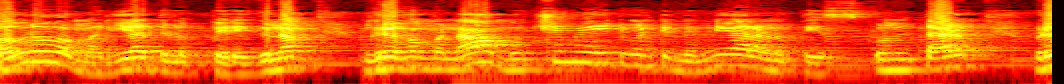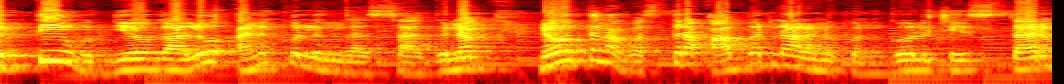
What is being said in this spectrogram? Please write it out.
గౌరవ మర్యాదలు పెరిగిన గృహమున ముఖ్యమైనటువంటి నిర్ణయాలను తీసుకుంటారు. వృత్తి ఉద్యోగాలు అనుకూలంగా సాగున నూతన వస్త్ర ఆభరణాలను కొనుగోలు చేస్తారు.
